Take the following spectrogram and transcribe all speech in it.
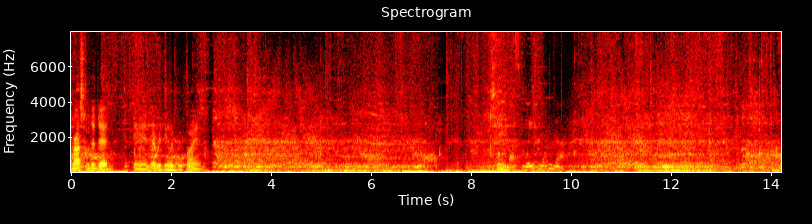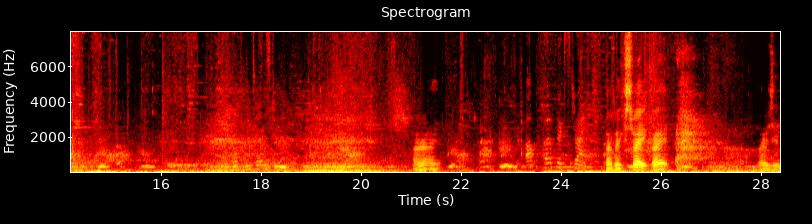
grasp of the dead and everything will be fine see all right Strike, right? Where is it?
